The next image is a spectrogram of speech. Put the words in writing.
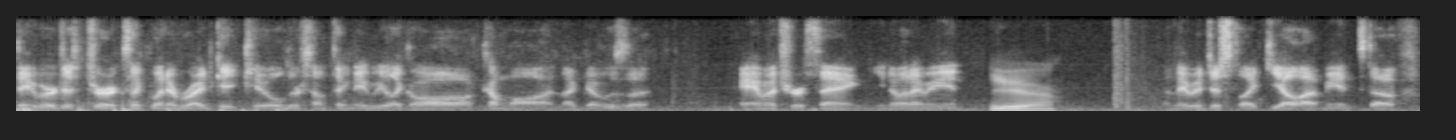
they were just jerks. Like whenever I'd get killed or something, they'd be like, "Oh, come on!" Like that was a amateur thing. You know what I mean? Yeah. And they would just like yell at me and stuff.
